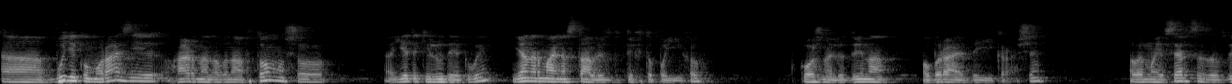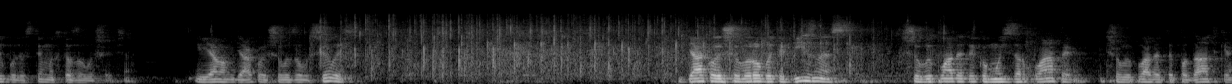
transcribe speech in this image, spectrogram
а, в будь-якому разі гарна новина в тому, що е, є такі люди, як ви. Я нормально ставлюсь до тих, хто поїхав. Кожна людина обирає, де їй краще. Але моє серце завжди буде з тими, хто залишився. І я вам дякую, що ви залишились. Дякую, що ви робите бізнес, що ви платите комусь зарплати, що ви платите податки,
